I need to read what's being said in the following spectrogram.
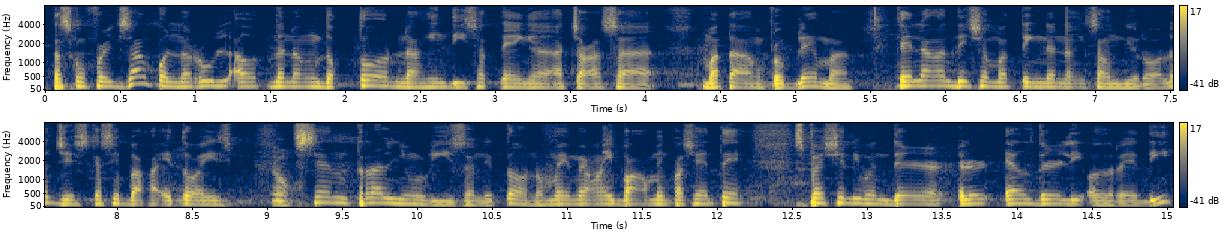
Tapos kung for example, na-rule out na ng doktor na hindi sa tenga at saka sa mata ang problema, kailangan din siya matingnan ng isang neurologist kasi baka ito ay Oh. central yung reason ito. No? May mga iba kaming pasyente, especially when they're el- elderly already,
